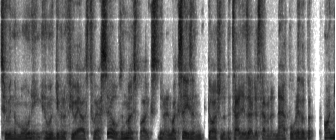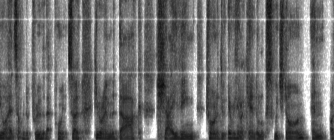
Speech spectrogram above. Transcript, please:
two in the morning, and we were given a few hours to ourselves. And most blokes, you know, like seasoned guys from the battalions, they're just having a nap or whatever. But I knew I had something to prove at that point. So here I am in the dark, shaving, trying to do everything I can to look switched on. And I,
